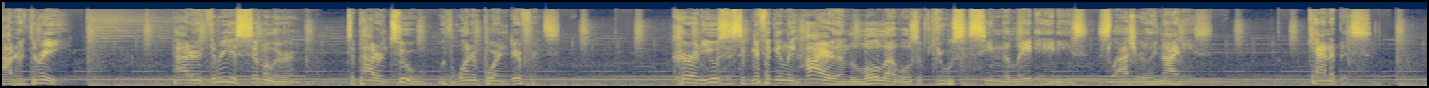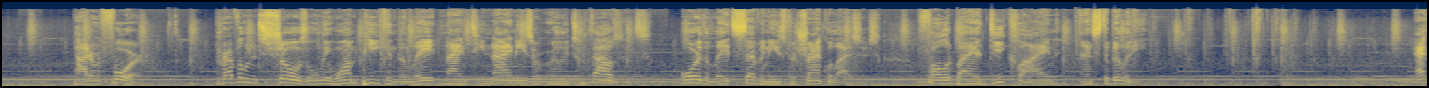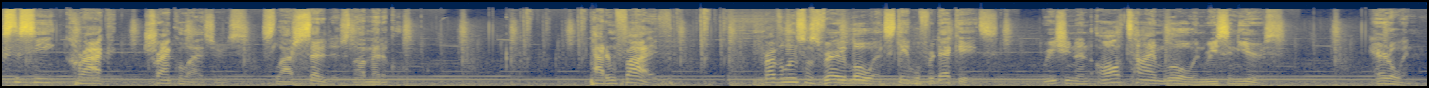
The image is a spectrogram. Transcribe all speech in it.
Pattern 3. Pattern 3 is similar to Pattern 2 with one important difference. Current use is significantly higher than the low levels of use seen in the late 80s slash early 90s. Cannabis. Pattern 4. Prevalence shows only one peak in the late 1990s or early 2000s, or the late 70s for tranquilizers, followed by a decline and stability. Ecstasy, crack, tranquilizers slash sedatives, not medical. Pattern 5. Prevalence was very low and stable for decades, reaching an all time low in recent years. Heroin.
